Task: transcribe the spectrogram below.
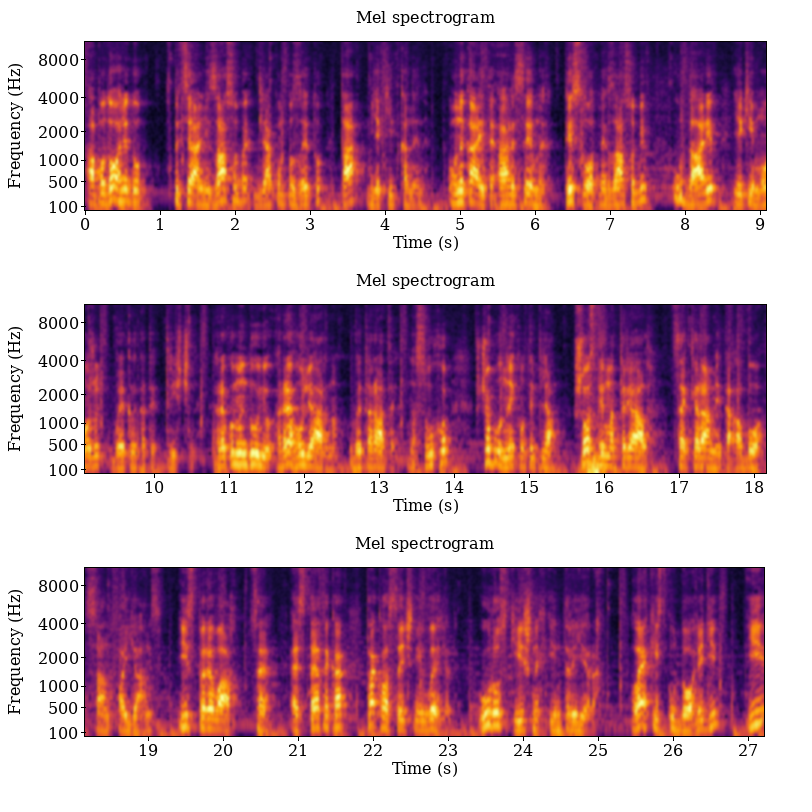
А по догляду спеціальні засоби для композиту та м'які тканини. Уникайте агресивних кислотних засобів, ударів, які можуть викликати тріщини. Рекомендую регулярно витирати на сухо, щоб уникнути плям. Шостий матеріал це кераміка або санфаянс. Із переваг це естетика та класичний вигляд у розкішних інтер'єрах, легкість у догляді і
